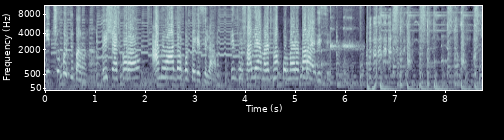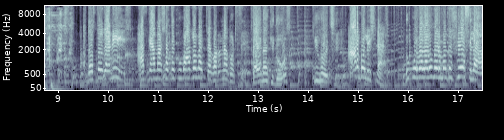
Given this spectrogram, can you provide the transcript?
কিচ্ছু করতে পারো না। বিশ্বাস করো আমিও আদর করতে গেছিলাম কিন্তু শালে আমার থাপ্পড় মারা তারাই দিচ্ছে দোস্ত জানিস আজকে আমার সাথে খুব আজব একটা ঘটনা ঘটছে। তাই নাকি দোস্ত? কি হয়েছে? আর বলিস না দুপুরবেলা রুমের মধ্যে শুয়েছিলাম।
